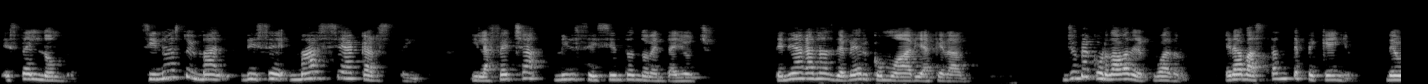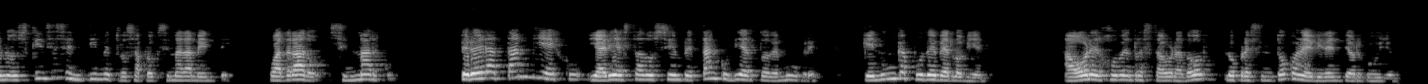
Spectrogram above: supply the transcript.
está el nombre. Si no estoy mal, dice Marcia Karstein y la fecha 1698. Tenía ganas de ver cómo había quedado. Yo me acordaba del cuadro. Era bastante pequeño, de unos quince centímetros aproximadamente, cuadrado, sin marco, pero era tan viejo y había estado siempre tan cubierto de mugre que nunca pude verlo bien. Ahora el joven restaurador lo presentó con evidente orgullo.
